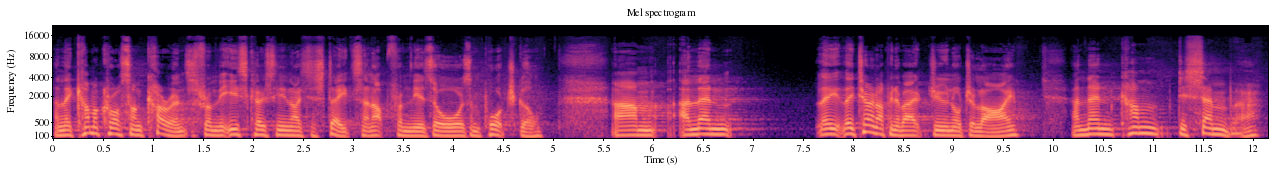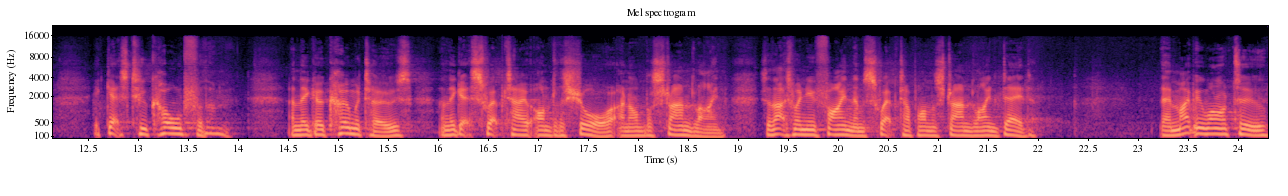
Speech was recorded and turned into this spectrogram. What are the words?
and they come across on currents from the east coast of the United States and up from the Azores and Portugal. Um, and then they, they turn up in about June or July, and then come December, it gets too cold for them. And they go comatose and they get swept out onto the shore and on the strand line. So that's when you find them swept up on the strand line dead. There might be one or two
